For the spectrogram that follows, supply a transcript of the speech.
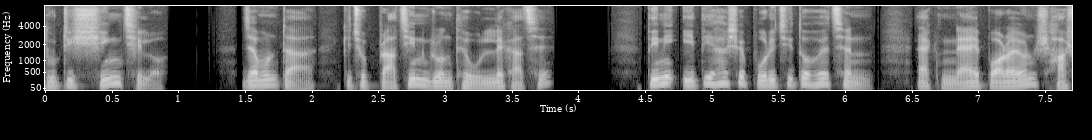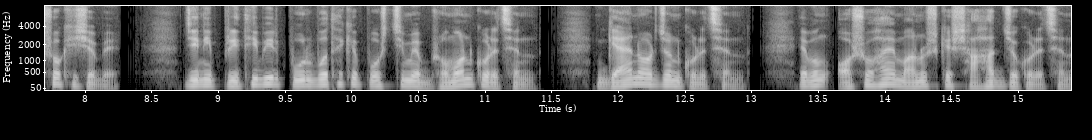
দুটি শিং ছিল। যেমনটা কিছু প্রাচীন গ্রন্থে উল্লেখ আছে। তিনি ইতিহাসে পরিচিত হয়েছেন এক ন্যায়পরায়ণ শাসক হিসেবে, যিনি পৃথিবীর পূর্ব থেকে পশ্চিমে ভ্রমণ করেছেন, জ্ঞান অর্জন করেছেন এবং অসহায় মানুষকে সাহায্য করেছেন।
